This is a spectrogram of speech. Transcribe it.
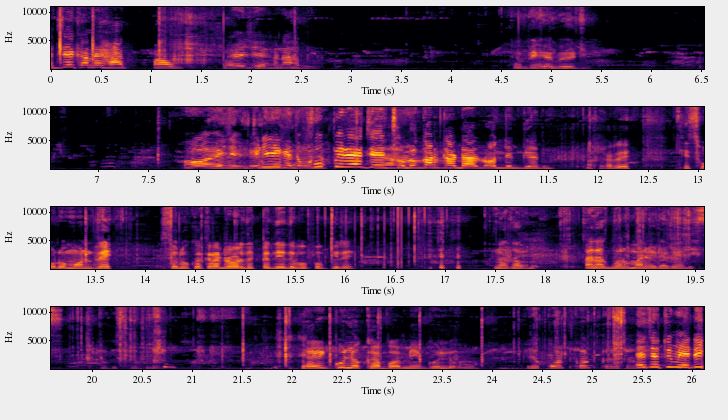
এই এখানে হাত পাও। এই যে এখানে হাত ফুপি খাবে ও এই যে এদিকে খেতে মন ফুপিরে যে ছোট কারকাটার অর্ধেক দিয়ে দিন। আরে কি ছোট মন রে। ছোট কাঁকড়া ডর দিয়ে দেবো ফুপিরে। না থাক আর দেখ বড় এটা দিয়ে দিস। এইগুলো খাব আমি এগুলো। এটা কট কট করে এই যে তুমি এডি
